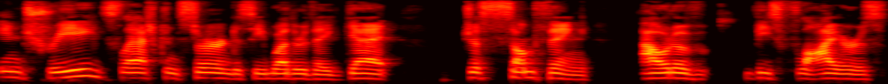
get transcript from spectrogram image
intrigued slash concerned to see whether they get just something out of these flyers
